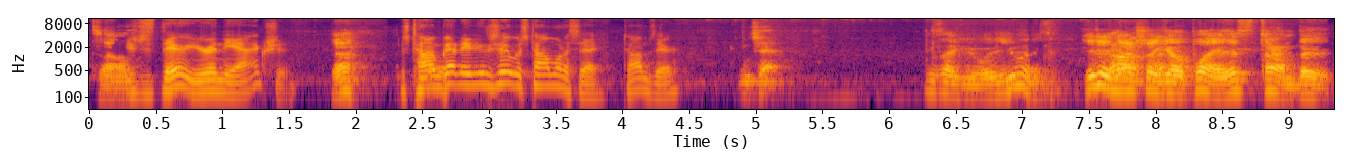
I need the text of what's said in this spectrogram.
So You're just there. You're in the action. yeah, Does Tom got anything to say? What's Tom want to say? Tom's there. What's that? he's like, "What do you want?" to say? He didn't Oh, actually no. go play. This is Tom Boot.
